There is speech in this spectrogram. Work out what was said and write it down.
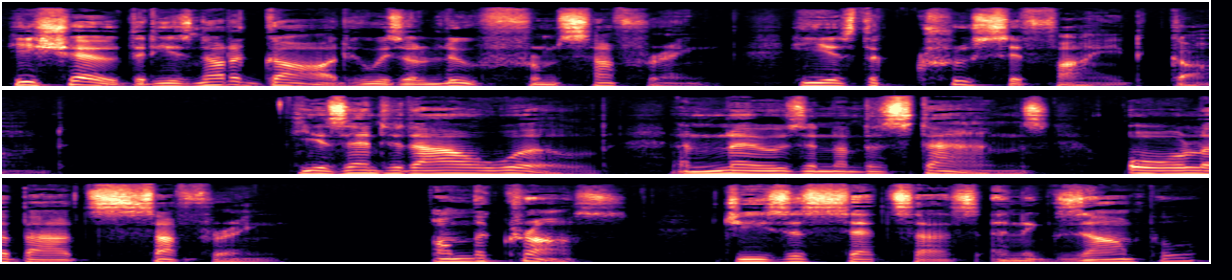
He showed that he is not a God who is aloof from suffering. He is the crucified God. He has entered our world and knows and understands all about suffering. On the cross, Jesus sets us an example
